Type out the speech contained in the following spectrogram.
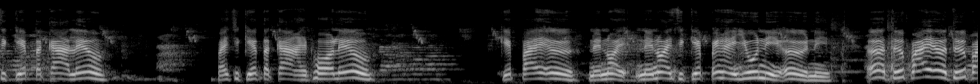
สิเก็บตะกร้าเร็ว ไปสิเก็บตะกร้าให้พอเร็ว เก็บไปเออในน้อยในน้อยๆสิเก็บไปให้อยูนี่ เออนี่ เออถือไปเออถือไป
